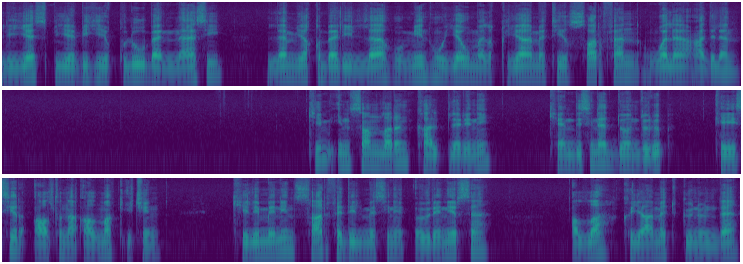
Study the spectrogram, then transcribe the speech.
liyesbiye bihi kuluben nasi lem yakbelillahu minhu yevmel kıyameti sarfen ve la adlen. Kim insanların kalplerini kendisine döndürüp tesir altına almak için kelimenin sarf edilmesini öğrenirse, Allah kıyamet gününde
